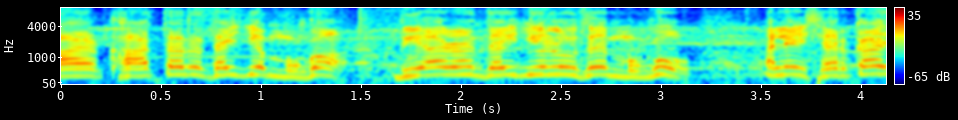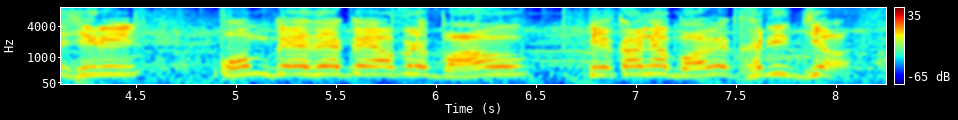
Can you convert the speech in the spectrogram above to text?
આ ખાતર થઈ ગયા મૂગા. બિયારણ થઈ ગયેલું છે મૂગું. અને સરકારશ્રી ઓમ કહે છે કે આપણે ભાવ ટેકાના ભાવે ખરીદજા છે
